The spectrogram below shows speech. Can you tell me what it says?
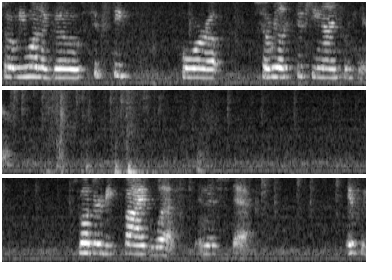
So we want to go 64 up, so really 59 from here. So we want there to be five left in this stack, if we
